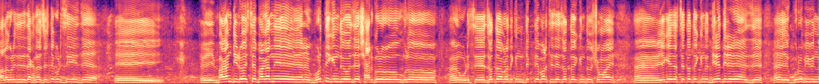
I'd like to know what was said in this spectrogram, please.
ভালো করে যদি দেখানোর চেষ্টা করছি যে, এই এই বাগানটি রয়েছে, বাগানের ভর্তি কিন্তু যে সারগুলোগুলো উঠেছে। যত আমরা কিন্তু দেখতে পাচ্ছি যে যতই কিন্তু সময় এগিয়ে যাচ্ছে, ততই কিন্তু ধীরে ধীরে যে গরু বিভিন্ন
